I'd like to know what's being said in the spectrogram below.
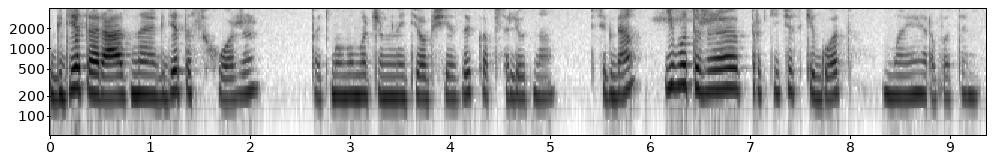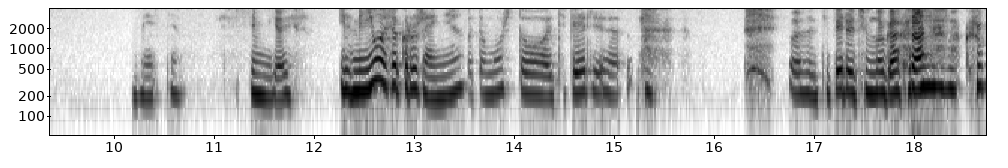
где-то разное, где-то схоже. Поэтому мы можем найти общий язык абсолютно всегда. И вот уже практически год мы работаем вместе с семьей. Изменилось окружение, потому что теперь Э, теперь очень много охраны вокруг.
